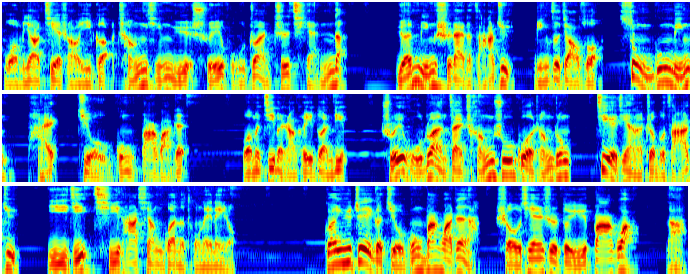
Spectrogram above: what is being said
我们要介绍一个成型于《水浒传》之前的元明时代的杂剧，名字叫做《宋公明排九宫八卦阵》。我们基本上可以断定，《水浒传》在成书过程中借鉴了这部杂剧以及其他相关的同类内容。关于这个九宫八卦阵啊，首先是对于八卦啊。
